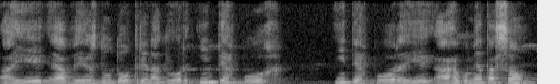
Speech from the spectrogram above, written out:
aí é a vez do doutrinador interpor, interpor aí a argumentação.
